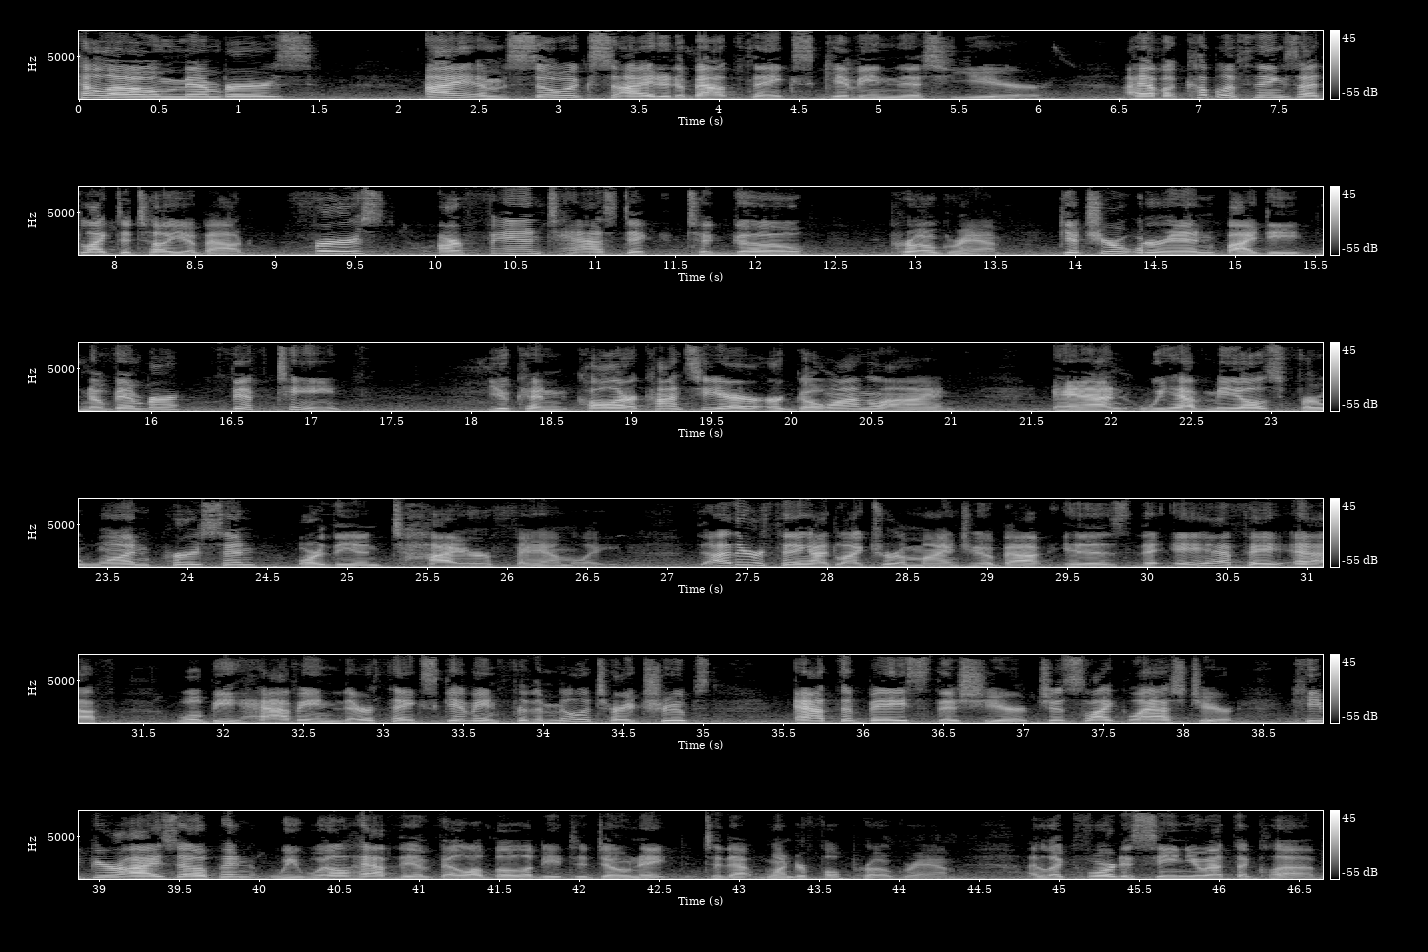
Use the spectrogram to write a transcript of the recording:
Hello, members. I am so excited about Thanksgiving this year. I have a couple of things I'd like to tell you about. First, our fantastic to-go program. Get your order in by the November 15th. You can call our concierge or go online and we have meals for one person or the entire family. The other thing I'd like to remind you about is the AFAF will be having their Thanksgiving for the military troops at the base this year, just like last year. Keep your eyes open. We will have the availability to donate to that wonderful program. I look forward to seeing you at the club.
